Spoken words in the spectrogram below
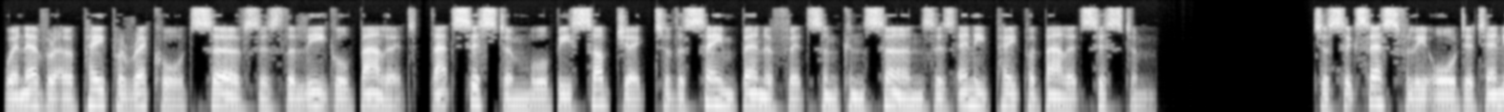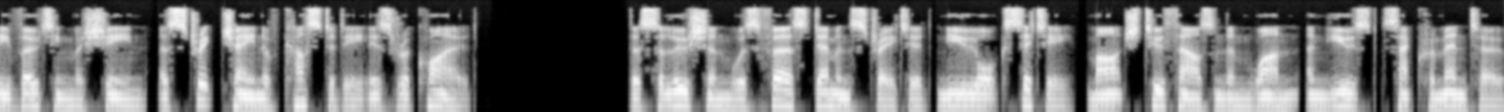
Whenever a paper record serves as the legal ballot, that system will be subject to the same benefits and concerns as any paper ballot system. To successfully audit any voting machine, a strict chain of custody is required. The solution was first demonstrated New York City, March 2001 and used Sacramento,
